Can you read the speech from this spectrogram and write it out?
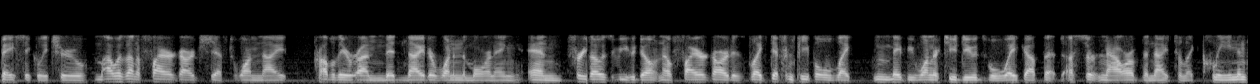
basically true. I was on a fire guard shift one night probably around midnight or one in the morning. And for those of you who don't know, fire guard is like different people, like maybe one or two dudes will wake up at a certain hour of the night to like clean and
